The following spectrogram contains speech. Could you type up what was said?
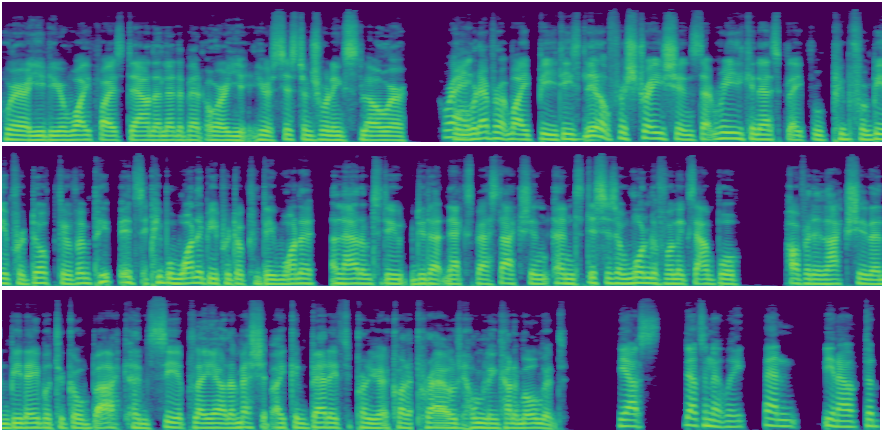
Where either your Wi-Fi is down a little bit or you, your system's running slower, or whatever it might be. These little frustrations that really can escalate from people from being productive, and pe- it's people want to be productive. They want to allow them to do do that next best action, and this is a wonderful example of it in action and being able to go back and see it play out. I mess I can bet it's probably a quite a proud, humbling kind of moment. Yes, definitely. And you know, the,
